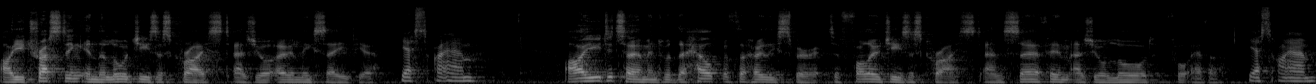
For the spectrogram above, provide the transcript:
Are you trusting in the Lord Jesus Christ as your only Saviour? Yes, I am. Are you determined, with the help of the Holy Spirit, to follow Jesus Christ and serve Him as your Lord forever? Yes, I am.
